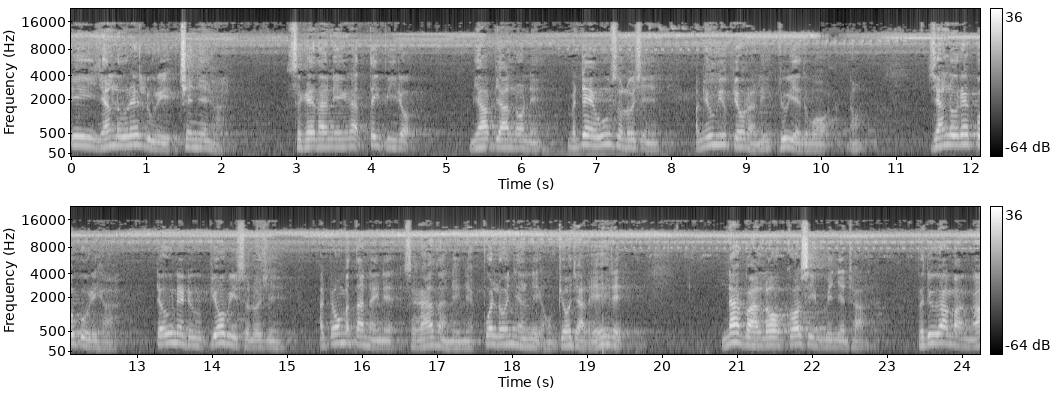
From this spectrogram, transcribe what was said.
အေးရန်လိုတဲ့လူတွေအချင်းချင်းဟာစကေတန်တွေကတိတ်ပြီးတော့များပြားလွန်းနေမတည့်ဘူးဆိုလို့ရှိရင် အမျိုးမျိုးပြောတာလေလူရဲ့သဘောနော်ရန်လိုတဲ့ပုံကိုယ်တွေဟာ တဦးနဲ့တူပြောပြီဆိုလို့ရှိရင်အတော်မတတ်နိုင်တဲ့စကားသံတွေနဲ့ပွက်လွန်းညံ့နေအောင်ပြောကြတယ်တဲ့နတ်ဘာလောကောစီမညထဘသူကမှငါ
